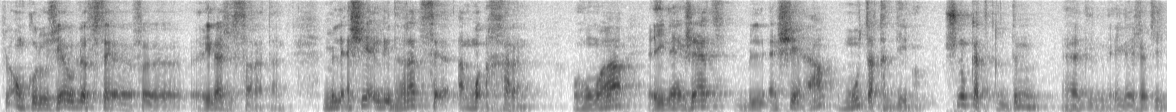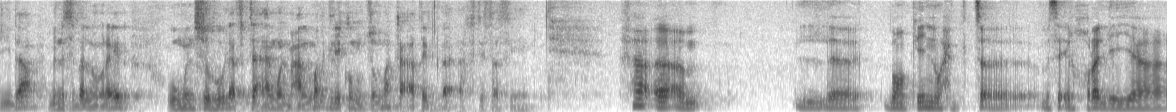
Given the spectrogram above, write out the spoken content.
في الانكولوجيا ولا في, في علاج السرطان. من الأشياء اللي ظهرت مؤخرا وهو علاجات بالأشعة متقدمة. شنو كتقدم هذه العلاجات الجديدة بالنسبة للمريض ومن سهولة في التعامل مع المرض لكم أنتم كأطباء اختصاصيين؟ ف بون كاين واحد مسائل أخرى اللي هي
